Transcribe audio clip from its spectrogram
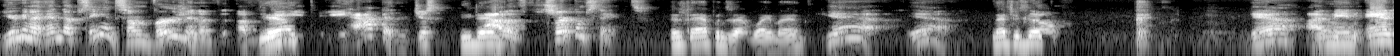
you're going to end up seeing some version of the, of the Yeah. DDT happen just out of circumstance. This happens that way, man. Yeah, yeah. That's a good. Yeah, I mean, and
